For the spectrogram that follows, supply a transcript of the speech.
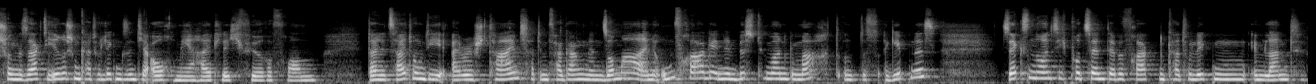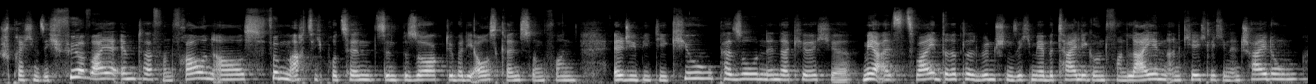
schon gesagt, die irischen Katholiken sind ja auch mehrheitlich für Reformen. Deine Zeitung, die Irish Times, hat im vergangenen Sommer eine Umfrage in den Bistümern gemacht und das Ergebnis, 96 Prozent der befragten Katholiken im Land sprechen sich für Weiheämter von Frauen aus. 85 Prozent sind besorgt über die Ausgrenzung von LGBTQ-Personen in der Kirche. Mehr als zwei Drittel wünschen sich mehr Beteiligung von Laien an kirchlichen Entscheidungen.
